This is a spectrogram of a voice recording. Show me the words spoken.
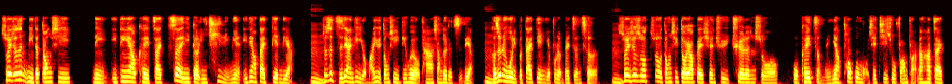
所以就是你的东西，你一定要可以在这一个仪器里面，一定要带电量，嗯，就是质量一定有嘛，因为东西一定会有它相对的质量。嗯，可是如果你不带电，也不能被侦测。嗯，所以就是说，所有东西都要被先去确认，说我可以怎么样透过某些技术方法，让它在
